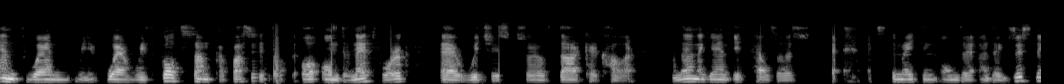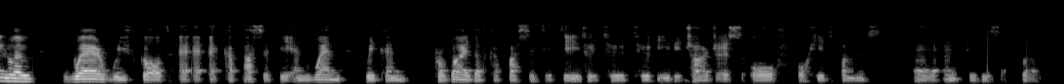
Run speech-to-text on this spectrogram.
And when we where we've got some capacity on the network, uh, which is sort of darker color. And then again, it tells us uh, estimating on the, on the existing load where we've got a, a capacity and when we can provide that capacity to, to, to EV chargers or, or heat pumps uh, and PVs as well.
